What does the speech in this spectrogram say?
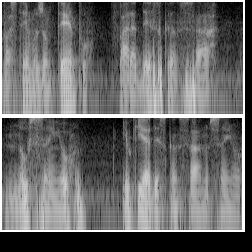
Nós temos um tempo para descansar no Senhor. E o que é descansar no Senhor?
